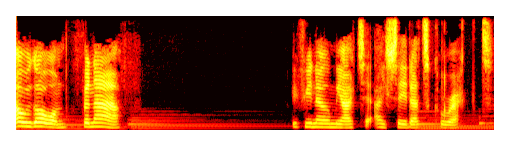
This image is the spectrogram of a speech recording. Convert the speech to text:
Oh, we got one. FNAF. If you know me, I, I say that's correct.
